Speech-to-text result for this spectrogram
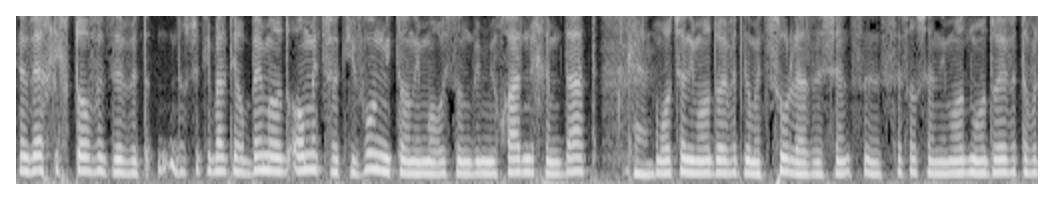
כן, ואיך לכתוב את זה, ואני חושבת שקיבלתי הרבה מאוד אומץ וכיוון מטוני מוריסון, במיוחד מחמדת. כן. למרות שאני מאוד אוהבת גם את סולה, זה, ש... זה ספר שאני מאוד מאוד אוהבת, אבל...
